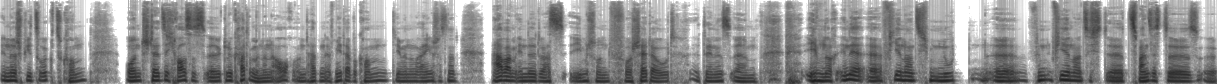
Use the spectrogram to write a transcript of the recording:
in das Spiel zurückzukommen. Und stellt sich raus, das äh, Glück hatte man dann auch und hat einen Elfmeter bekommen, den man dann reingeschossen hat. Aber am Ende, du hast eben schon foreshadowed, Dennis, ähm, eben noch in der äh, 94 Minuten, äh, 94, äh, 20. Äh,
